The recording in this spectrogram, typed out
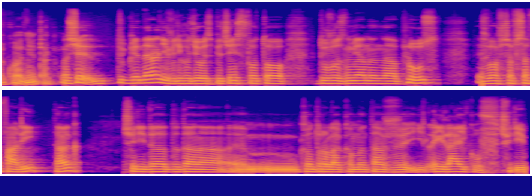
Dokładnie tak. Znaczy, generalnie, jeżeli chodzi o bezpieczeństwo, to dużo zmian na plus, zwłaszcza w Safari, tak? Czyli do, dodana ym, kontrola komentarzy i, i lajków, czyli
